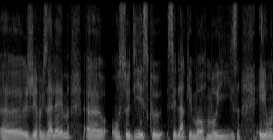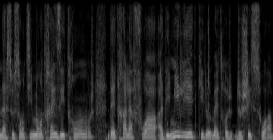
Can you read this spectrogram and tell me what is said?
euh, Jérusalem, on se dit est-ce que c'est là qu'est mort Moïse? Et on a ce sentiment très étrange d'être à la fois à des milliers de kilomètres de chez soi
